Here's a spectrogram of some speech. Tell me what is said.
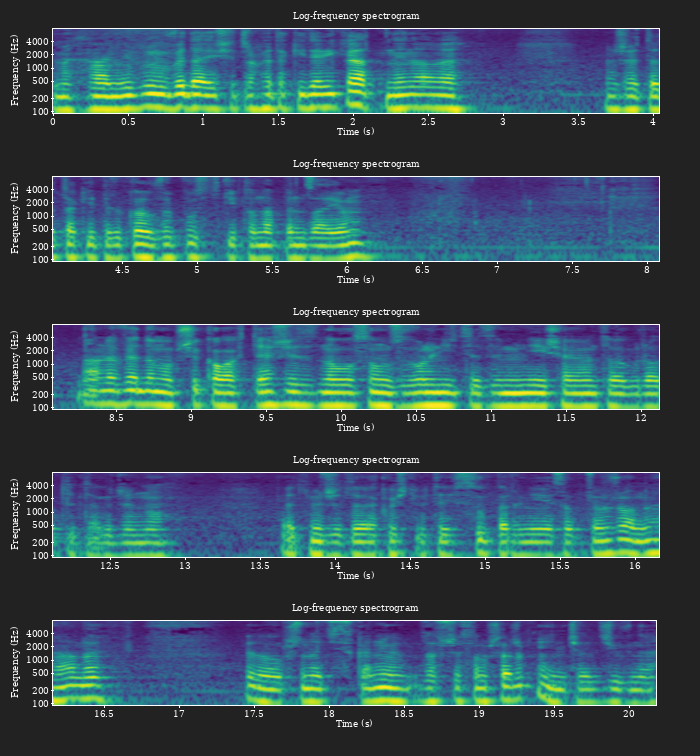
mechanizm. Wydaje się trochę taki delikatny, no ale że te takie tylko wypustki to napędzają. No ale wiadomo, przy kołach też jest, znowu są zwolnice zmniejszające obroty, także no powiedzmy, że to jakoś tutaj super nie jest obciążone, ale wiadomo, przy naciskaniu zawsze są szarpnięcia dziwne.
